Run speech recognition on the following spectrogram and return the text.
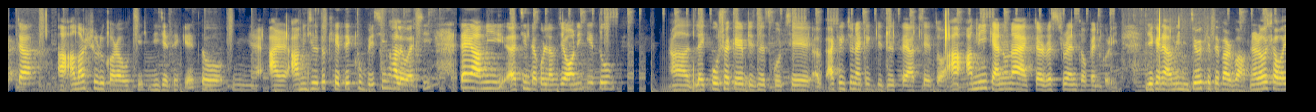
একটা আমার শুরু করা উচিত নিজে থেকে। তো আর আমি যেহেতু খেতে খুব বেশি ভালোবাসি, তাই আমি চিন্তা করলাম যে অনেকে তো লাইক পোশাকের বিজনেস করছে এক একজন এক এক বিজনেসে আছে, তো আমি কেন না একটা রেস্টুরেন্ট ওপেন করি, যেখানে আমি নিজেও খেতে পারব, আপনারাও সবাই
